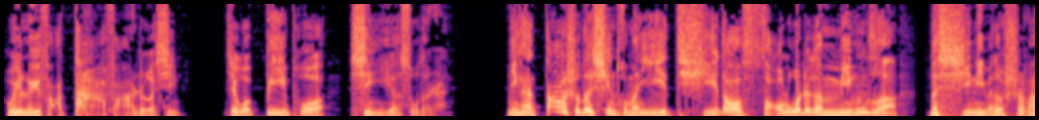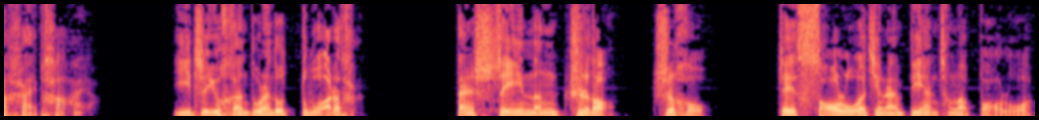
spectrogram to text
为律法大发热心，结果逼迫信耶稣的人。你看当时的信徒们一提到扫罗这个名字啊，那心里面都十分害怕呀，以至于很多人都躲着他。但谁能知道之后，这扫罗竟然变成了保罗，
